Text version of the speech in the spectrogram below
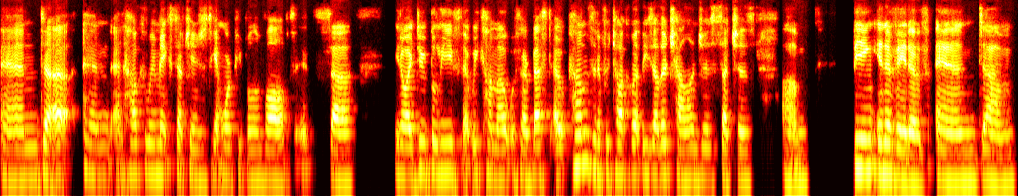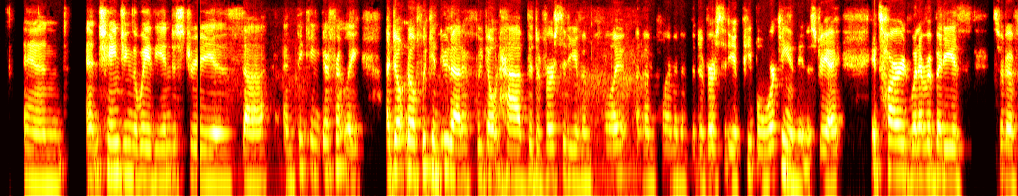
And uh, and and how can we make step changes to get more people involved? It's uh, you know i do believe that we come out with our best outcomes and if we talk about these other challenges such as um, being innovative and um, and and changing the way the industry is uh, and thinking differently. I don't know if we can do that if we don't have the diversity of employ of employment, of the diversity of people working in the industry. I, it's hard when everybody is sort of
